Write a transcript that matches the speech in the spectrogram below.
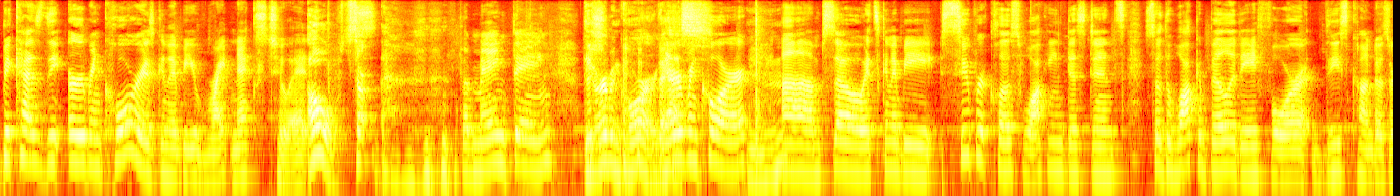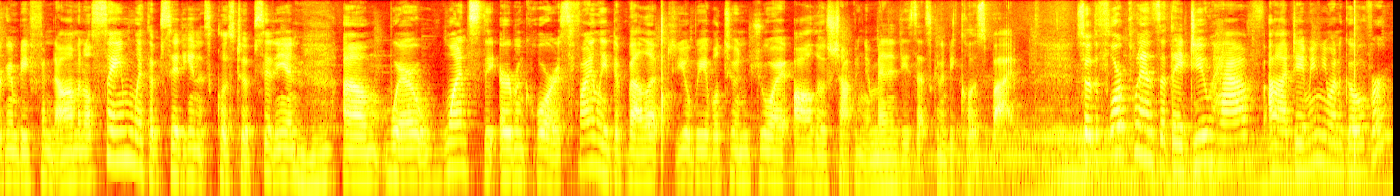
because the urban core is going to be right next to it. Oh, so, the main thing. The urban core, the yes. urban core. Um, so it's going to be super close walking distance. So the walkability for these condos are going to be phenomenal. Same with Obsidian. It's close to Obsidian, um, where once the urban core is finally developed, you'll be able to enjoy all those shopping amenities that's going to be close by. So the floor plans that they do have, uh, Damien, you want to go over?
